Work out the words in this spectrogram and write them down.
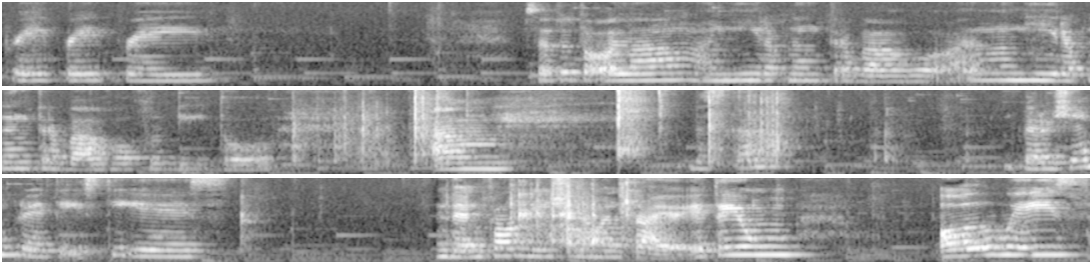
Pray, pray, pray. Sa totoo lang, ang hirap ng trabaho. Ang hirap ng trabaho ko dito. Um, basta. Pero syempre, tiis-tiis. And then, foundation naman tayo. Ito yung always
